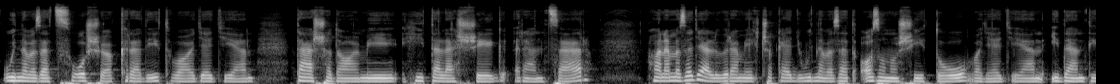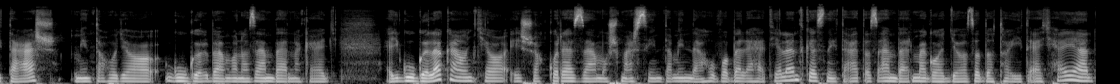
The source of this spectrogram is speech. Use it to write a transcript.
úgynevezett social credit, vagy egy ilyen társadalmi hitelesség rendszer, hanem ez egyelőre még csak egy úgynevezett azonosító, vagy egy ilyen identitás, mint ahogy a Google-ben van az embernek egy, egy Google accountja, és akkor ezzel most már szinte mindenhova be lehet jelentkezni, tehát az ember megadja az adatait egy helyen,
